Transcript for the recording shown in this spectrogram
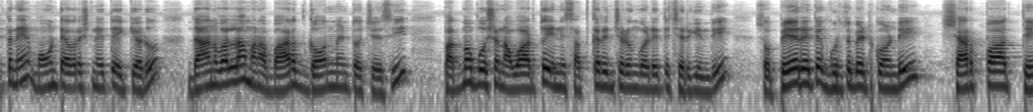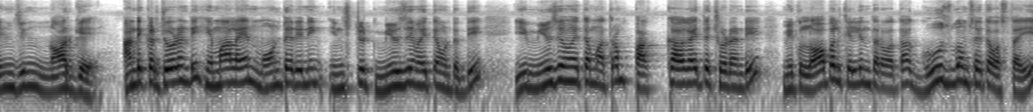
ఇతనే మౌంట్ ఎవరెస్ట్ని అయితే ఎక్కాడు. దానివల్ల మన భారత్ గవర్నమెంట్ వచ్చేసి పద్మభూషణ్ అవార్డుతో ఇన్ని సత్కరించడం కూడా అయితే జరిగింది. సో పేరైతే గుర్తుపెట్టుకోండి షర్పా తెంజింగ్ నార్గే. అండ్ ఇక్కడ చూడండి హిమాలయన్ మౌంటైనింగ్ ఇన్స్టిట్యూట్ మ్యూజియం అయితే ఉంటుంది. ఈ మ్యూజియం అయితే మాత్రం పక్కాగా అయితే చూడండి మీకు లోపలికి వెళ్ళిన తర్వాత గూజ్ బంప్స్ అయితే వస్తాయి.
